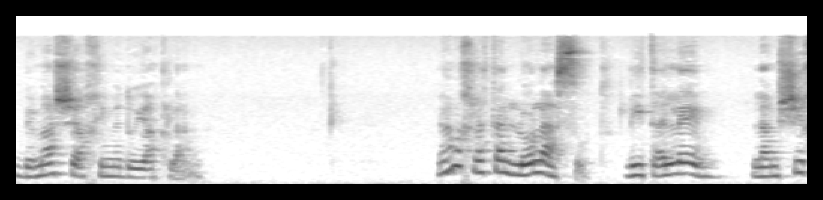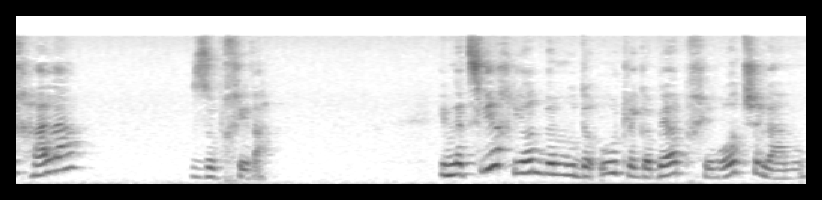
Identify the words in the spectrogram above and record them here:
במה שהכי מדויק לנו. גם החלטה לא לעשות, להתעלם, להמשיך הלאה, זו בחירה. אם נצליח להיות במודעות לגבי הבחירות שלנו,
